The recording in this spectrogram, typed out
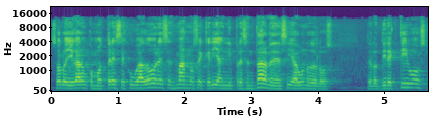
Solo llegaron como 13 jugadores, es más, no se querían ni presentar, me decía uno de los, de los directivos.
